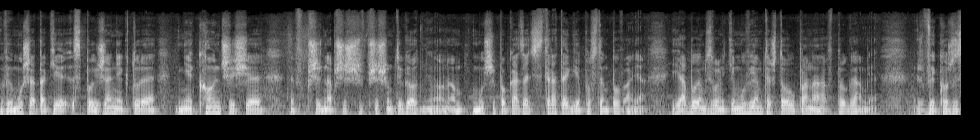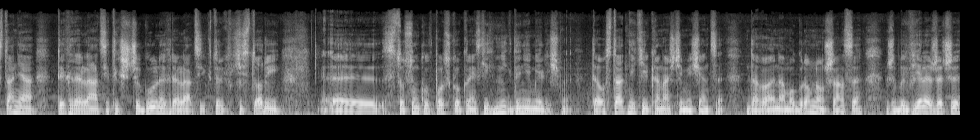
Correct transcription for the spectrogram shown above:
wymusza takie spojrzenie, które nie kończy się w, przy, na przysz, w przyszłym tygodniu. Ona musi pokazać strategię postępowania. Ja byłem zwolennikiem, mówiłem też to u pana w programie, wykorzystania tych relacji, tych szczególnych relacji, których w historii e, stosunków polsko-ukraińskich nigdy nie mieliśmy. Te ostatnie kilkanaście miesięcy dawały nam ogromną szansę, żeby wiele rzeczy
